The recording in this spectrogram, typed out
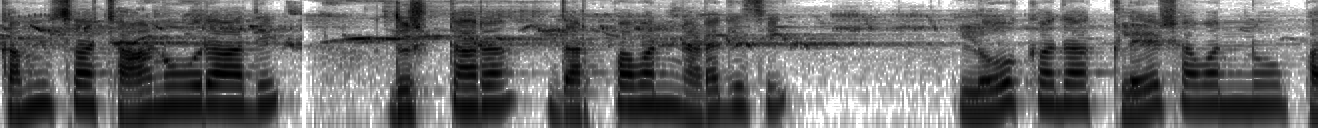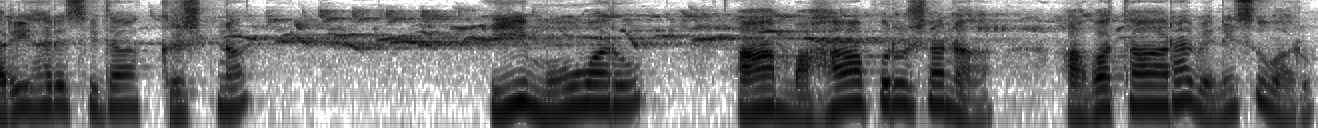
ಕಂಸ ಚಾಣೂರಾದಿ ದುಷ್ಟರ ದರ್ಪವನ್ನಡಗಿಸಿ ಲೋಕದ ಕ್ಲೇಶವನ್ನು ಪರಿಹರಿಸಿದ ಕೃಷ್ಣ, ಈ ಮೂವರು ಆ ಮಹಾಪುರುಷನ ಅವತಾರವೆನಿಸುವರು.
